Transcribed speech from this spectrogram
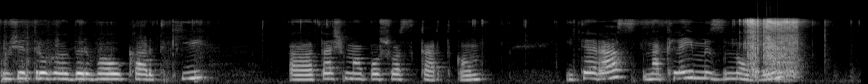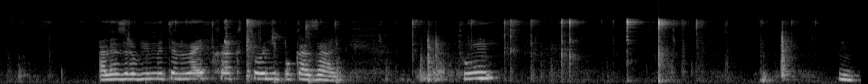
Tu się trochę oderwało kartki, a taśma poszła z kartką. I teraz naklejmy znowu ale zrobimy ten lifehack, co oni pokazali. Tu. Hmm.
